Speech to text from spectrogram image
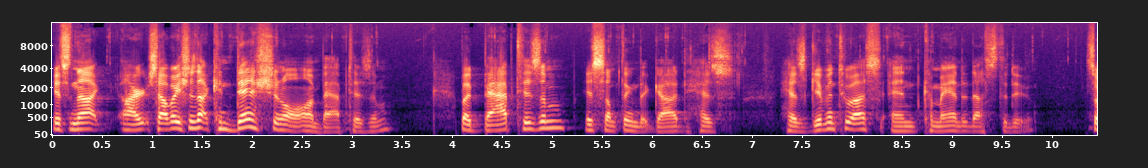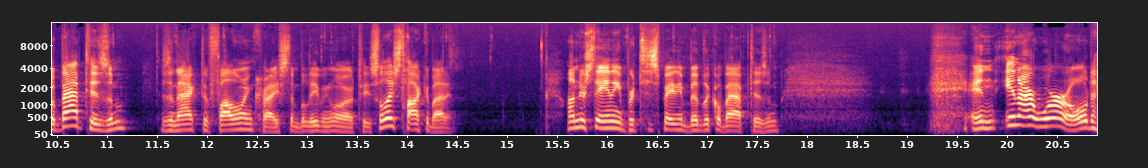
It's not our salvation is not conditional on baptism, but baptism is something that God has has given to us and commanded us to do. So baptism is an act of following Christ and believing loyalty. So let's talk about it. Understanding and participating in biblical baptism. And in our world,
